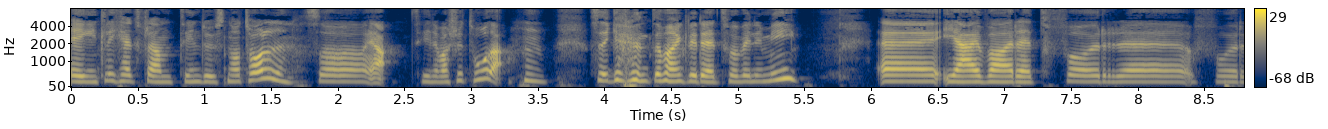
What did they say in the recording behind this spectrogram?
Egentlig helt fram til 2012, så ja, til jeg var 22, da. Så jeg rundt og var egentlig redd for veldig mye. Uh, jeg var redd for, uh, for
